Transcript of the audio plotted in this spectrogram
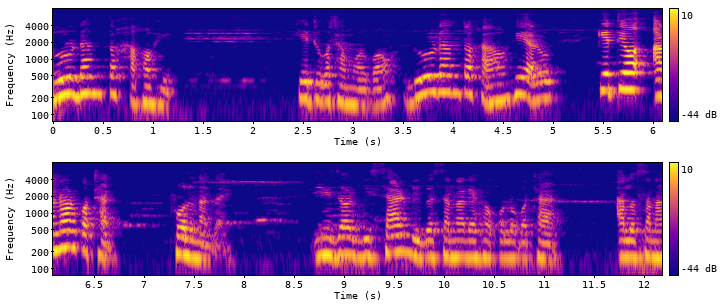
দুৰ্দান্ত সাহসী। সেইটো কথা মই কওঁ, দুৰ্দান্ত সাহসী আৰু কেতিয়াও আনৰ কথাত ভুল নাযায়। নিজৰ বিচাৰ বিবেচনাৰে সকলো কথা আলোচনা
